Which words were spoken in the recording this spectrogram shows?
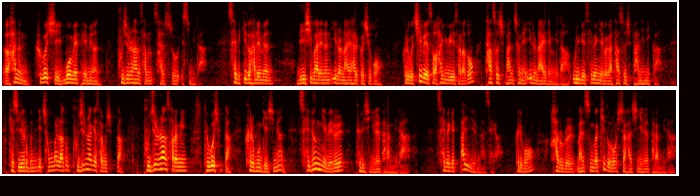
어, 하는 그것이 몸에 배면 부지런한 삶 살 수 있습니다. 새벽 기도 하려면 4시 반에는 일어나야 할 것이고 그리고 집에서 하기 위해서라도 5시 반 전에 일어나야 됩니다. 우리 교회 새벽 예배가 5시 반이니까. 그래서 여러분들이 정말 나도 부지런하게 살고 싶다. 부지런한 사람이 되고 싶다. 그런 분 계시면 새벽 예배를 들으시기를 바랍니다. 새벽에 빨리 일어나세요. 그리고 하루를 말씀과 기도로 시작하시기를 바랍니다.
